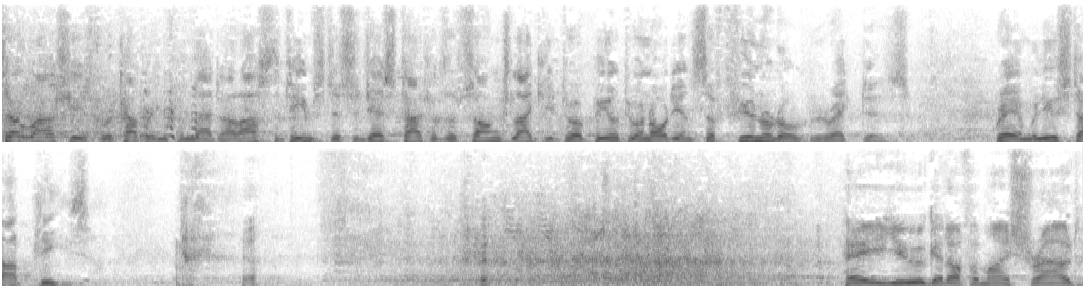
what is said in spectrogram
So while she's recovering from that, I'll ask the teams to suggest titles of songs likely to appeal to an audience of funeral directors. Graham, will you start, please? Hey, you, get off of my shroud.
